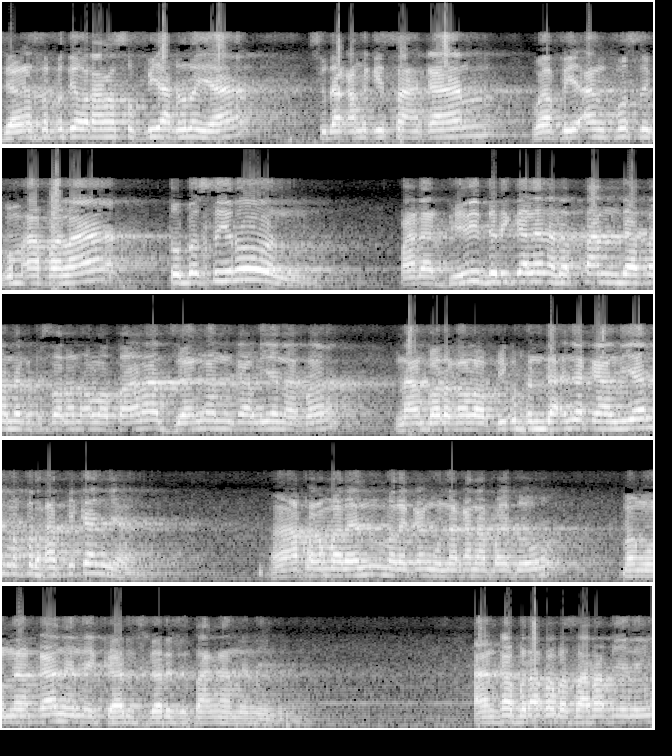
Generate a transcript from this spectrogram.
Jangan seperti orang sufiyah dulu ya. Sudah kami kisahkan, wa fi anfusikum afala tubsirun. Pada diri diri kalian ada tanda-tanda kebesaran Allah Taala, jangan kalian apa? Nah, barakallahu fikum hendaknya kalian memperhatikannya. Nah, apa kemarin mereka menggunakan apa itu? Menggunakan ini garis-garis di tangan ini. Angka berapa bahasa Arabnya ini?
